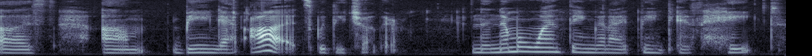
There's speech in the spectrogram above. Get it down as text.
us um, being at odds with each other. And the number one thing that I think is hate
